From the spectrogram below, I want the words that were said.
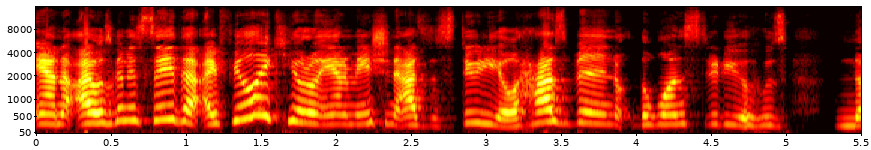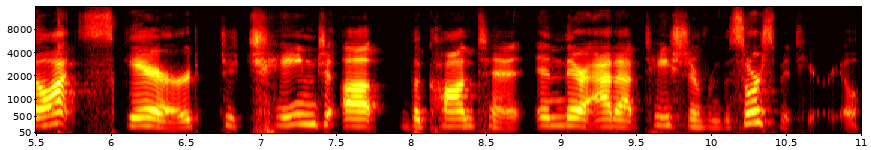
And I was going to say that I feel like Kyoto Animation as a studio has been the one studio who's not scared to change up the content in their adaptation from the source material.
